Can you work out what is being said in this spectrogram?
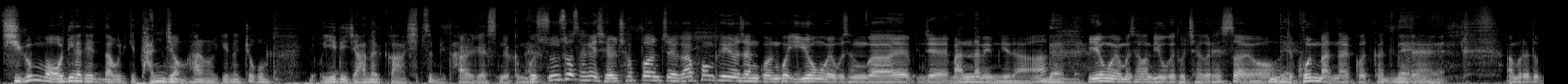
지금 뭐 어디가 된다고 이렇게 단정하기는 조금 일이지 않을까 싶습니다. 알겠습니다. 그럼 네. 그 순서상의 제일 첫 번째가 폼페이오 장관과 이용호 외무상과의 이제 만남입니다. 네, 네. 이용호 외무상은 미국에 도착을 했어요. 네. 이제 곧 만날 것 같은데 네, 네. 아무래도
